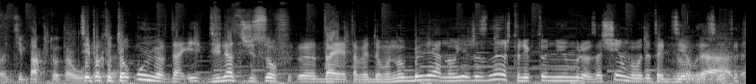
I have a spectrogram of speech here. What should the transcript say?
Ой, типа кто-то умер. Типа да. кто-то умер, да, и 12 часов э, до этого я думаю, ну бля, ну я же знаю, что никто не умрет. Зачем вы вот это делаете? да, это да,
